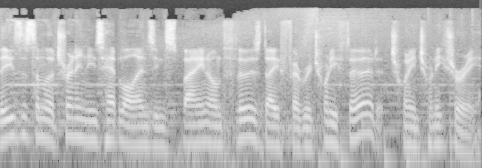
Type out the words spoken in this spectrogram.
These are some of the trending news headlines in Spain on Thursday, February 23rd, 2023.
